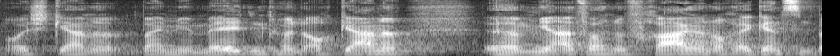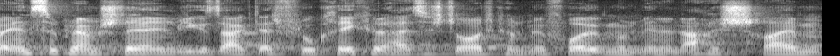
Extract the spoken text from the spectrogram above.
euch gerne bei mir melden, könnt auch gerne äh, mir einfach eine Frage noch ergänzend bei Instagram stellen. Wie gesagt, @flo_krekel heiße ich dort, könnt mir folgen und mir eine Nachricht schreiben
